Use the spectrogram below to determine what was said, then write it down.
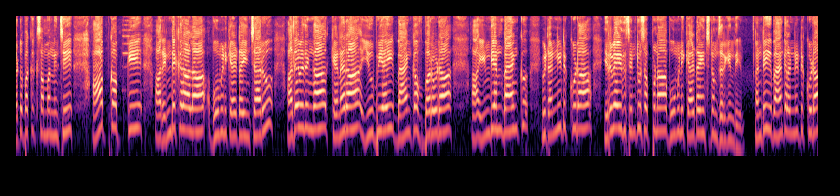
అటుపక్కకు సంబంధించి ఆప్కప్కి ఆ రెండు ఎకరాల భూమిని కేటాయించారు. అదేవిధంగా Canara UBI Bank of Baroda ఆ ఇండియన్ బ్యాంక్ వీటన్నిటికి కూడా ఇరవై ఐదు సెంట్లు చొప్పున భూమిని కేటాయించడం జరిగింది. అంటే ఈ బ్యాంకులన్నిటికి కూడా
